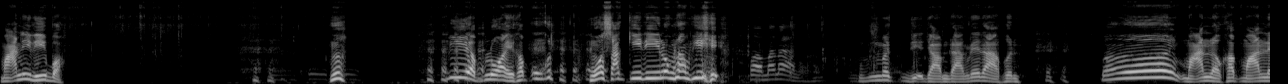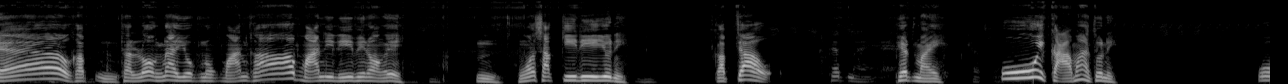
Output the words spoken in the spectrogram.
หมานี่ดีบ่เฮ้ยเรียบร้อยครับอู้หัวสักกีดีลงทั้งพี่พ่อมาหน้าเหรอครับมันมายามด่างได้ด่าเพิ่นเอ้ยหมานแล้วครับหมานแล้วครับอืมท่านรองนายกนกหมานครับหมานดีๆพี่น้องเอ้ยอืมหัวสักกีดีอยู่นี่ กับเจ้า เพชรใหม่เพชรใหม่ครับโอ้ยกามาตัวนี้ โอ้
